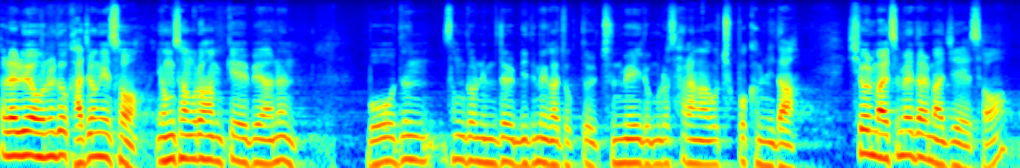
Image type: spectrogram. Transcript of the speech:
할렐루야 오늘도 가정에서 영상으로 함께 예배하는 모든 성도님들 믿음의 가족들 주님의 이름으로 사랑하고 축복합니다. 10월 말씀의 달 맞이해서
